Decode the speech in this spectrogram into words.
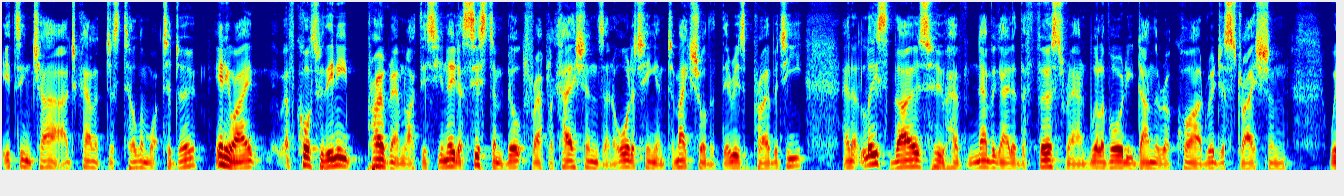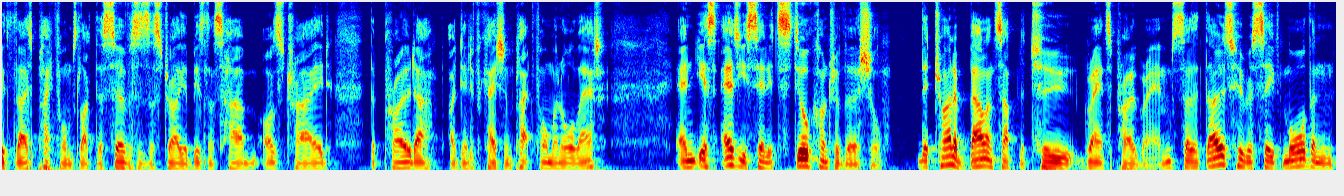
it's in charge. Can't it just tell them what to do? Anyway, of course, with any program like this, you need a system built for applications and auditing and to make sure that there is probity. And at least those who have navigated the first round will have already done the required registration with those platforms like the Services Australia Business Hub, Austrade, the PRODA identification platform, and all that. And yes, as you said, it's still controversial they're trying to balance up the two grants programs so that those who receive more than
